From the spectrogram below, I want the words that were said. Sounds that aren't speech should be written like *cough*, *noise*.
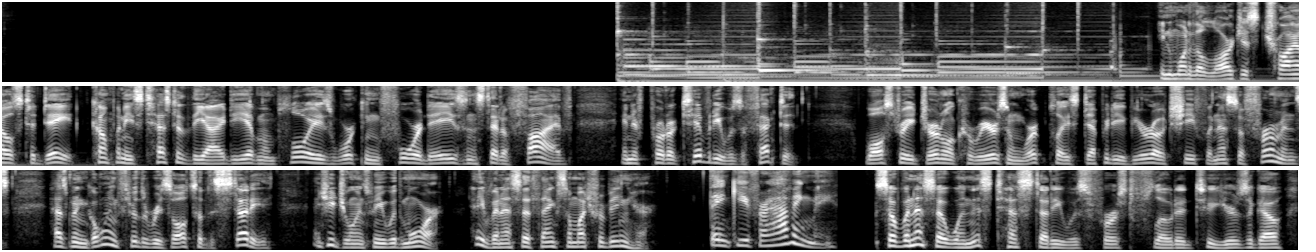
In one of the largest trials to date, companies tested the idea of employees working four days instead of five and if productivity was affected. Wall Street Journal Careers and Workplace Deputy Bureau Chief Vanessa Fuhrmans has been going through the results of the study, and she joins me with more. Hey, Vanessa, thanks so much for being here. Thank you for having me. So, Vanessa, when this test study was first floated two years ago,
